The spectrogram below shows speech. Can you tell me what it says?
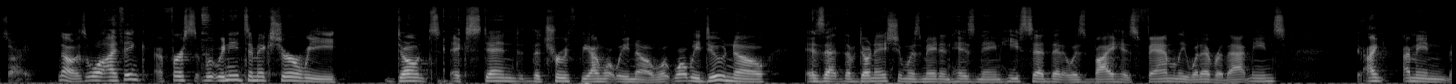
Sorry. No, well, I think uh, first we need to make sure we don't extend the truth beyond what we know. What, what we do know is that the donation was made in his name. He said that it was by his family, whatever that means. I I mean,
